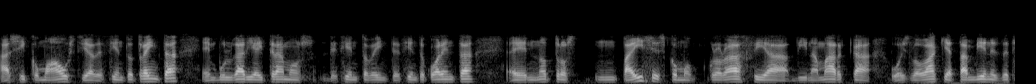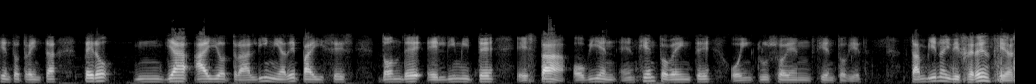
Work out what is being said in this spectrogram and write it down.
así como Austria de 130, en Bulgaria hay tramos de 120, 140, en otros mm, países como Croacia, Dinamarca o Eslovaquia también es de 130, pero ya hay otra línea de países donde el límite está o bien en 120 o incluso en 110. También hay diferencias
